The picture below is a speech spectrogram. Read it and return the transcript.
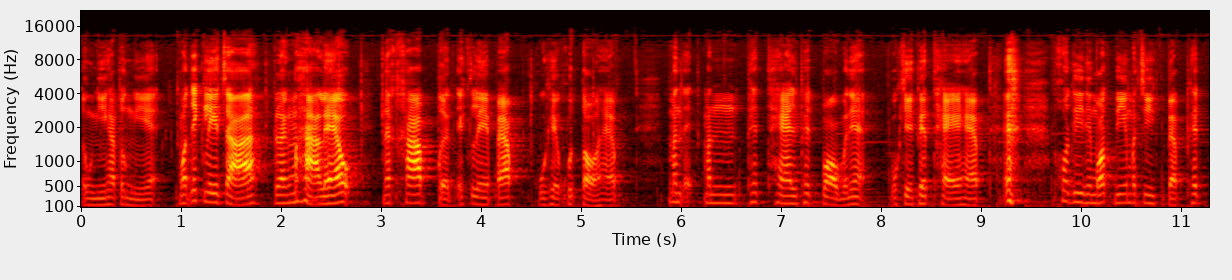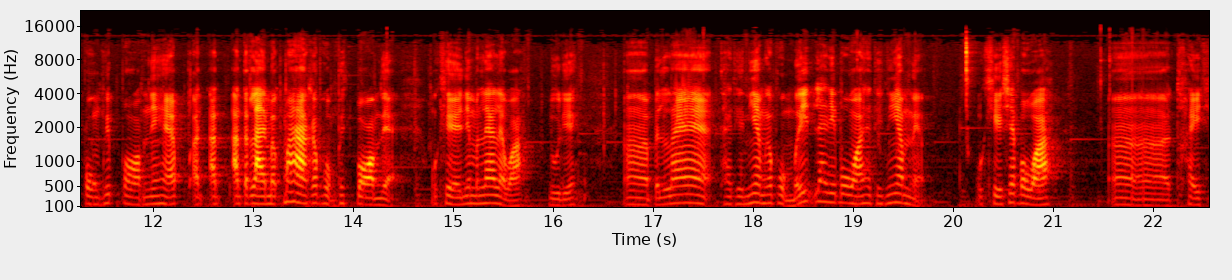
ตรงนี้ครับตรงนี้มอดเอ็กเลจ๋ากำลังมาหาแล้วนะครับเปิดเอ็กเลแป๊บโอเคขุดต่อครับ มันมันเพชรแท้หรือเพชรปลอมวะเนี่ย โอเคเพชรแท้ครับพอดีในมอดนี้มันจะมีแบบเพชรปงเพชรปลอมเนี่ยครับอันอันอันตรายมากๆครับผมเพชรปลอมเนี่ยโอเคนี่มันแร่อะไรวะดูดิเอ่าเป็นแร่ไทเทเนียมครับผมเฮ้ยแร่นี้ปะวะไทเทเนียมเนี่ยโอเคใช่ปะวะเอ่อไทเท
